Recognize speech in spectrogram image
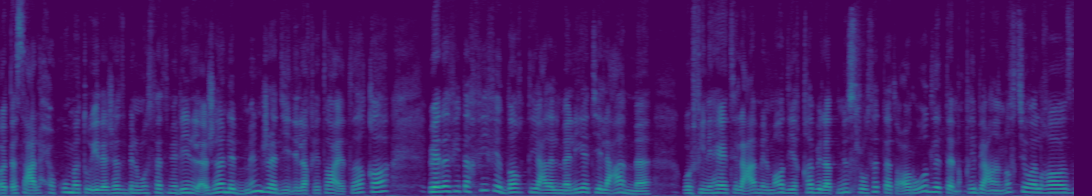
وتسعى الحكومة إلى جذب المستثمرين الأجانب من جديد إلى قطاع الطاقة بهدف تخفيف الضغط على المالية العامة. وفي نهاية العام الماضي قبلت مصر ستة عروض للتنقيب عن النفط والغاز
